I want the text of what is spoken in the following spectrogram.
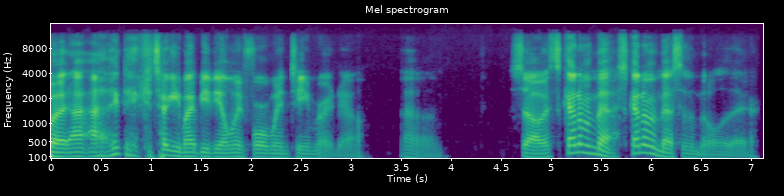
But I, I think that Kentucky might be the only four win team right now. Um, so it's kind of a mess, kind of a mess in the middle of there.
